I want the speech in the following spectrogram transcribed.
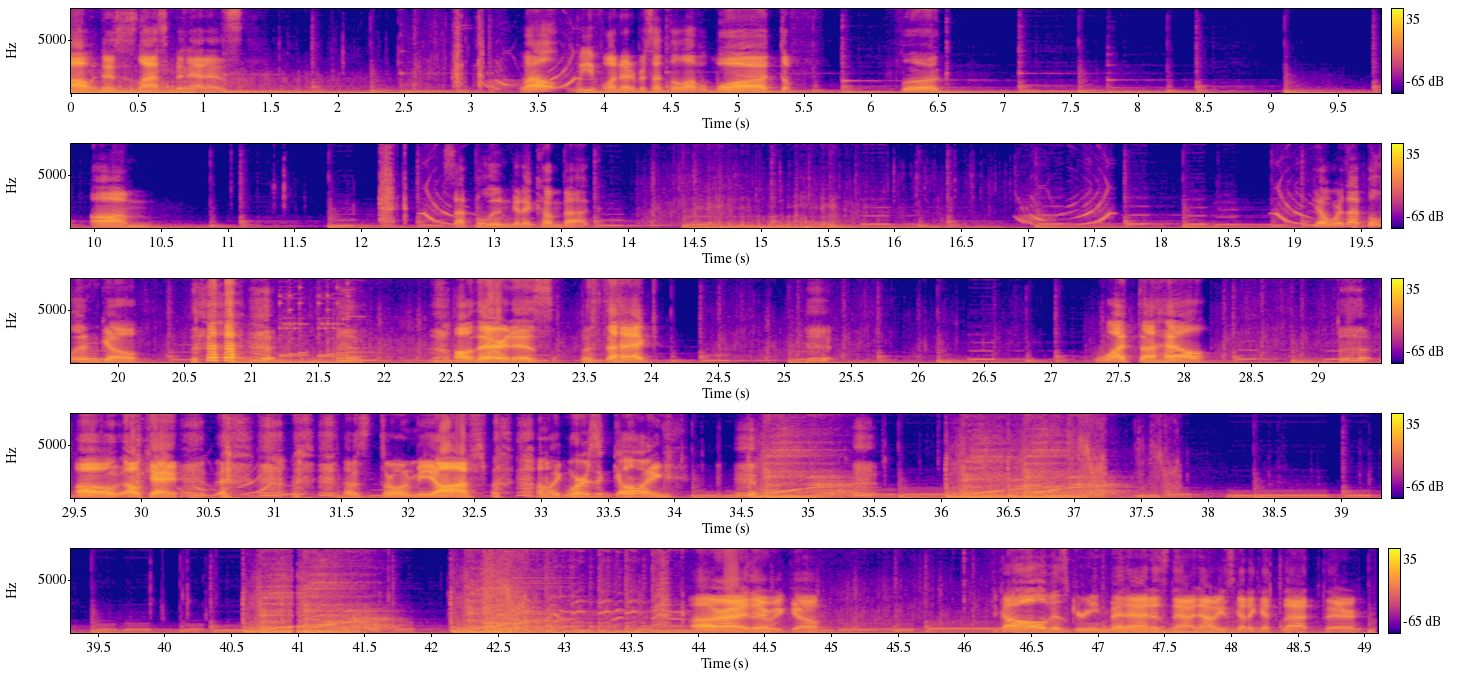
Oh, and there's his last bananas. Well, we've 100% the level. What the fuck? Um... Is that balloon gonna come back? Yo, where'd that balloon go? oh, there it is. What the heck? What the hell? Oh, okay. that was throwing me off. I'm like, where's it going? Alright, there we go. We got all of his green bananas now. Now he's got to get that there.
